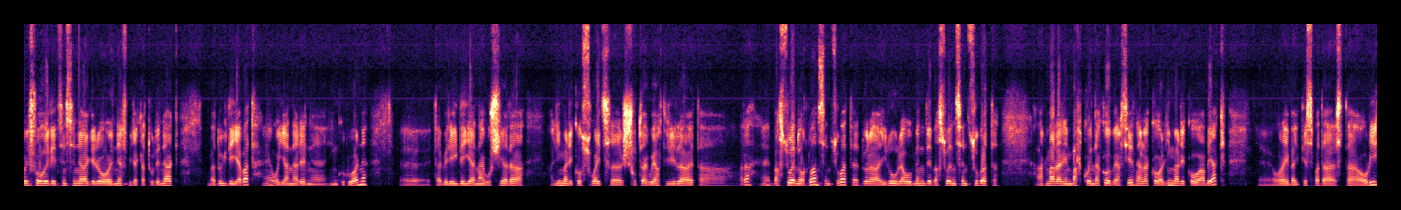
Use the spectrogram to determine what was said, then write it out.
OFO edetzen zena gero ONF bilakatu denak badu ideia bat, eh, oianaren inguruan. Uh, eta bere ideia nagusia da Alimariko zuaitz uh, sutak behar direla eta ara, eh, bazuen orduan zentzu bat, eh, dura iru lau mende bazuen zentzu bat armadaren barkoen dako behar ziren, alako alimariko abeak, e, orai baita ez bada ez da hori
